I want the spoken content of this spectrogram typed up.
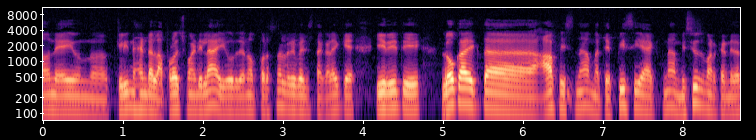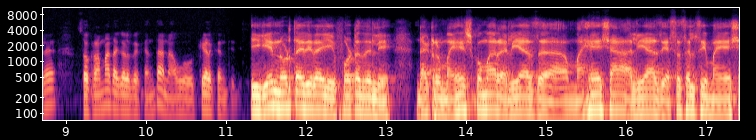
ಅವನೇ, ಇವನು ಕ್ಲೀನ್ ಹ್ಯಾಂಡಲ್ ಅಪ್ರೋಚ್ ಮಾಡಿಲ್ಲ. ಇವ್ರದ್ದೇನೋ ಪರ್ಸ್ನಲ್ ರಿವೆಂಜ್ ತಗೊಳ್ಳೋಕ್ಕೆ ಈ ರೀತಿ ಲೋಕಾಯುಕ್ತ ಆಫೀಸ್ನ ಮತ್ತೆ ಪಿ ಸಿ ಆ್ಯಕ್ಟ್ನ ಮಿಸ್ಯೂಸ್ ಮಾಡ್ಕೊಂಡಿದ್ದಾರೆ. ಸೊ ಕ್ರಮ ತಗೊಳ್ಬೇಕಂತ ನಾವು ಕೇಳ್ಕೊಂತಿದ್ವಿ ಈಗೇನು ನೋಡ್ತಾ ಇದ್ದೀರಾ ಈ ಫೋಟೋದಲ್ಲಿ? Doctor Mahesh Kumar alias Mahesha, alias S S L C Mahesha.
